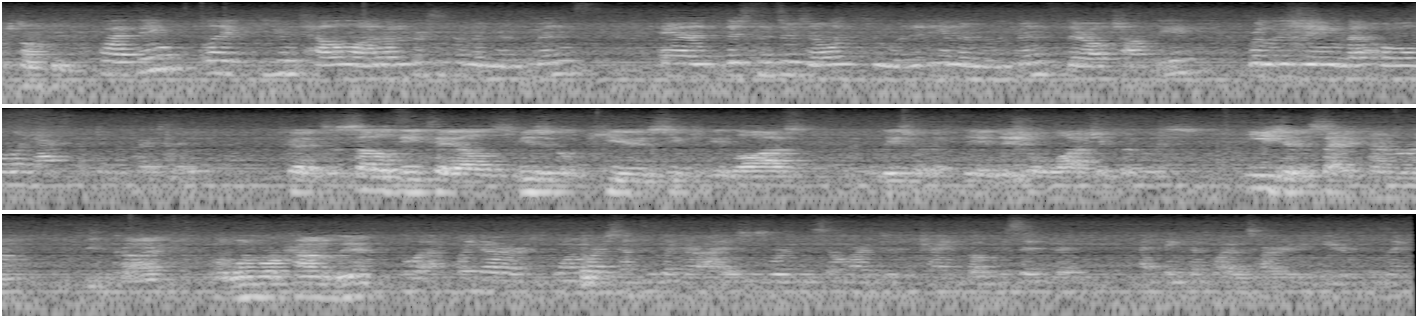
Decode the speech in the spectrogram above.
Kristanti? Well, I think like you can tell a lot about a person from their movements, and there's, since there's no like fluidity in their movements, they're all choppy. We're losing that whole like aspect of a person. Good, so subtle details, musical cues seem to be lost, at least with the initial watching, but it was easier the second time around. Okay? Uh, One more comment, Leah? Well, like our, one of our senses, like our eyes was working so hard to try and focus it that I think that's why it was harder to hear, because like,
